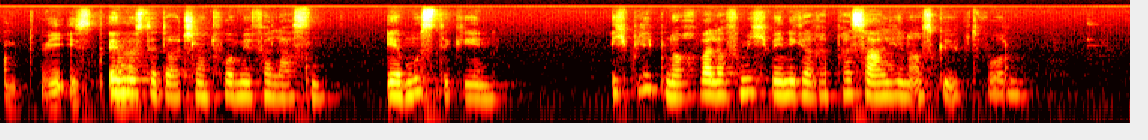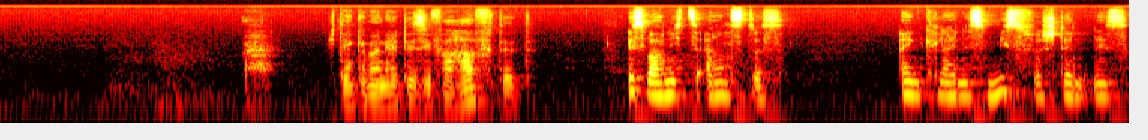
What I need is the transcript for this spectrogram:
Und wie ist Er er? musste Deutschland vor mir verlassen. Er musste gehen. Ich blieb noch, weil auf mich weniger Repressalien ausgeübt wurden. Ich denke, man hätte Sie verhaftet. Es war nichts Ernstes. Ein kleines Missverständnis.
